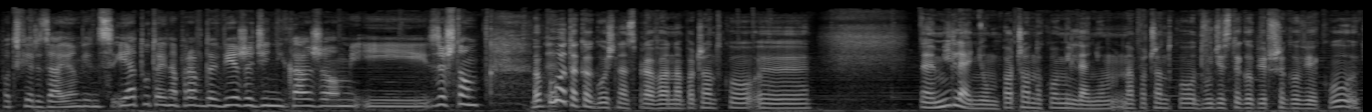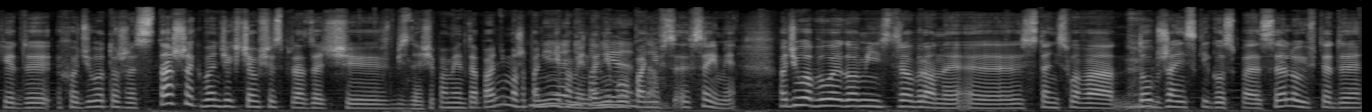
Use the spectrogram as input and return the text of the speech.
potwierdzają, więc ja tutaj naprawdę wierzę dziennikarzom i zresztą... Bo była taka głośna sprawa na początku... Yy, milenium, początku milenium, na początku XXI wieku, kiedy chodziło o to, że Staszek będzie chciał się sprawdzać y, w biznesie. Pamięta pani? Może pani nie, nie pamięta, nie, nie było pani w, w, Sejmie. Chodziło o byłego ministra obrony y, Stanisława Dobrzańskiego z PSL-u i wtedy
